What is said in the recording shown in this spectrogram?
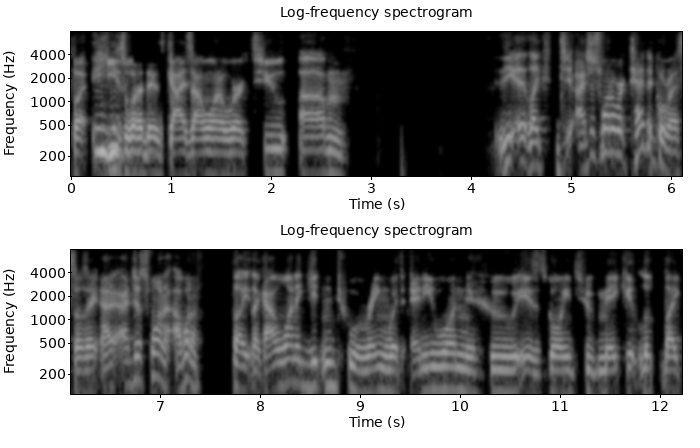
But Mm-hmm. he's one of those guys I want to work too. Um, yeah, like I just want to work technical wrestlers. Like, I, I just want to. I want to fight. Like I want to get into a ring with anyone who is going to make it look like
